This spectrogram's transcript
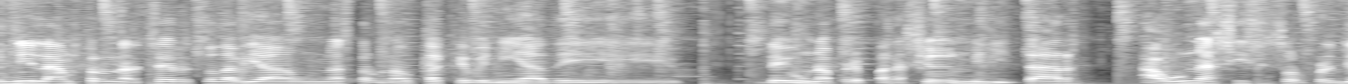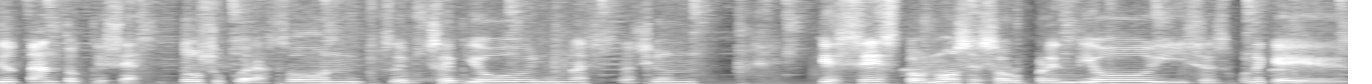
Neil Armstrong al ser todavía un astronauta que venía de, de, una preparación militar, aún así se sorprendió tanto que se agitó su corazón, se, se vio en una situación, ¿qué es esto? ¿No? Se sorprendió y se supone que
